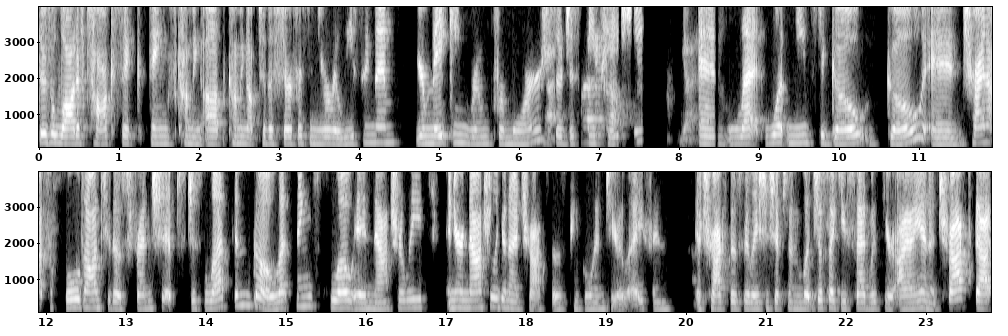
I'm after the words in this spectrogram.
there's a lot of toxic things coming up coming up to the surface and you're releasing them you're making room for more so just be let it go. patient Yes. and let what needs to go go and try not to hold on to those friendships. Just let them go. Let things flow in naturally and you're naturally going to attract those people into your life and attract those relationships. And just like you said with your IIN attract that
